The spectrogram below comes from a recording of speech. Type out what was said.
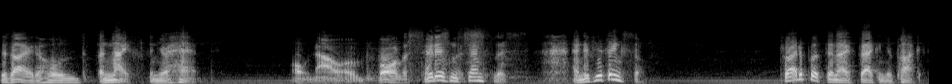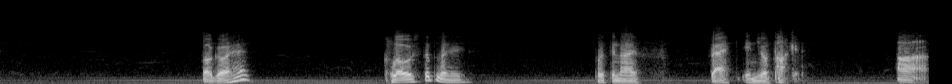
Desire to hold a knife in your hand. oh, now, of all the senseless... It isn't senseless. And if you think so, try to put the knife back in your pocket. Well, go ahead. Close the blade. Put the knife back in your pocket. Uh,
